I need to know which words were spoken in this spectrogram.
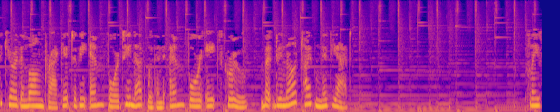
Secure the long bracket to the M40 nut with an M48 screw, but do not tighten it yet. Place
